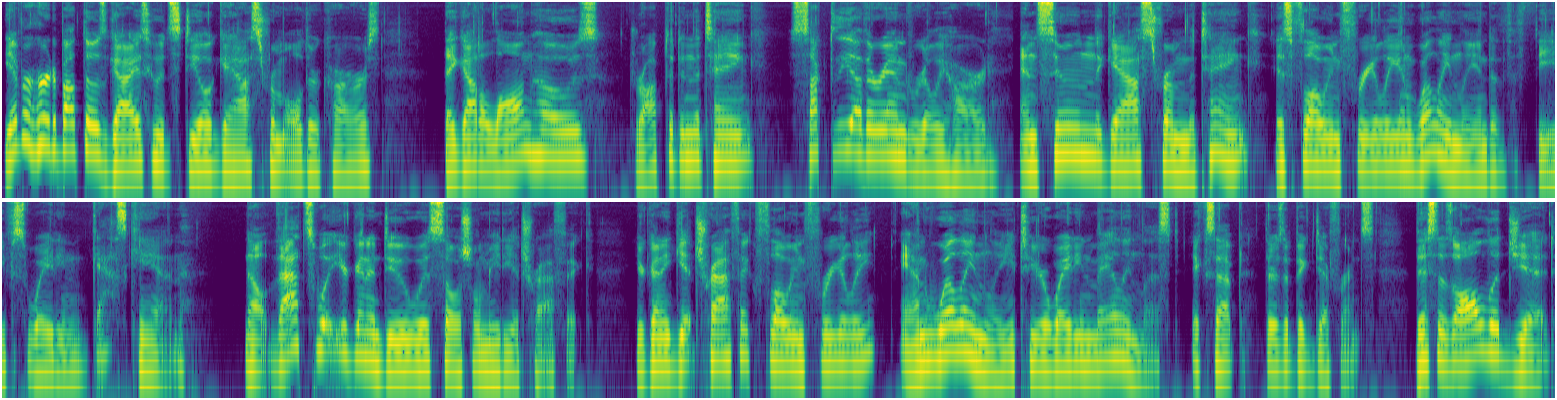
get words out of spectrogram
You ever heard about those guys who would steal gas from older cars? They got a long hose, dropped it in the tank, sucked the other end really hard, and soon the gas from the tank is flowing freely and willingly into the thief's waiting gas can. Now, that's what you're going to do with social media traffic. You're going to get traffic flowing freely and willingly to your waiting mailing list, except there's a big difference. This is all legit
